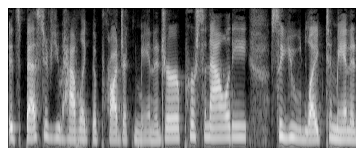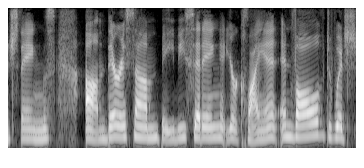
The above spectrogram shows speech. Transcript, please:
it's best if you have like the project manager personality so you like to manage things um, there is some babysitting your client involved which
